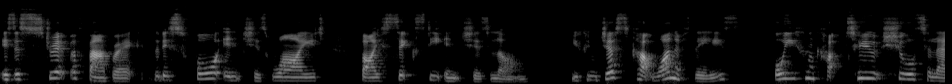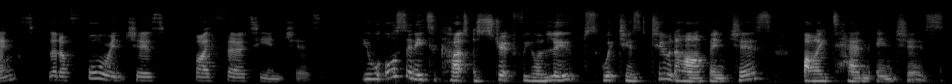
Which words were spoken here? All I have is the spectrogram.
is a strip of fabric that is 4 inches wide by 60 inches long. You can just cut one of these or you can cut two shorter lengths that are 4 inches by 30 inches. You will also need to cut a strip for your loops which is 2.5 inches by 10 inches.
